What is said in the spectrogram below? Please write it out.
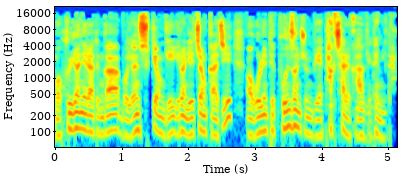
뭐 훈련이라든가 뭐 연습 경기 이런 일정까지 어, 올림픽 본선 준비에 박차를 가하게 음. 됩니다.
